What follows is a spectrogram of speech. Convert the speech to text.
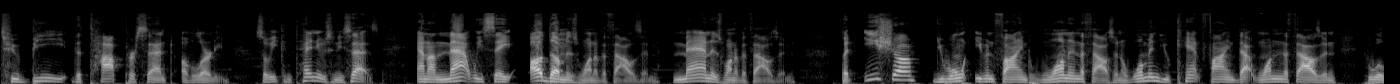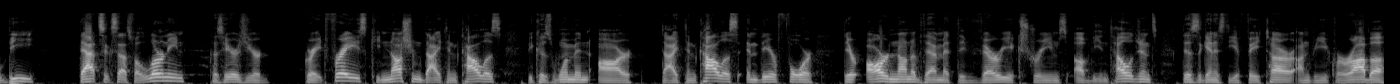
to be the top percent of learning. So he continues and he says, and on that we say Adam is one of a thousand, man is one of a thousand. But Isha, you won't even find one in a thousand. A woman, you can't find that one in a thousand who will be that successful learning. Because here's your great phrase, Kinashim Daitin Kalas, because women are Daitin Kalas, and therefore there are none of them at the very extremes of the intelligence. This again is the Yefeh Toar on Vayikra Rabbah,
